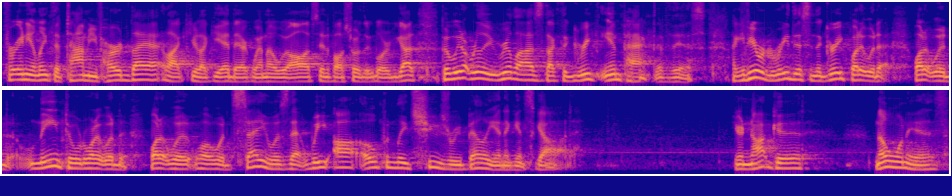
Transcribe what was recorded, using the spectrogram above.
for any length of time, you've heard that. Like you're like, yeah, Derek, well, I know we all have sinned and fall short of the glory of God, but we don't really realize like the Greek impact of this. Like if you were to read this in the Greek, what it would, what it would lean toward, what it would, what it would, what it would say was that we all openly choose rebellion against God. You're not good, no one is,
